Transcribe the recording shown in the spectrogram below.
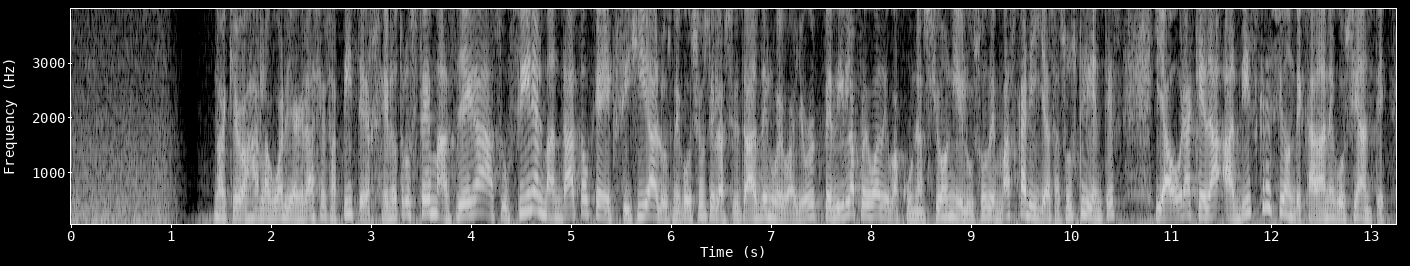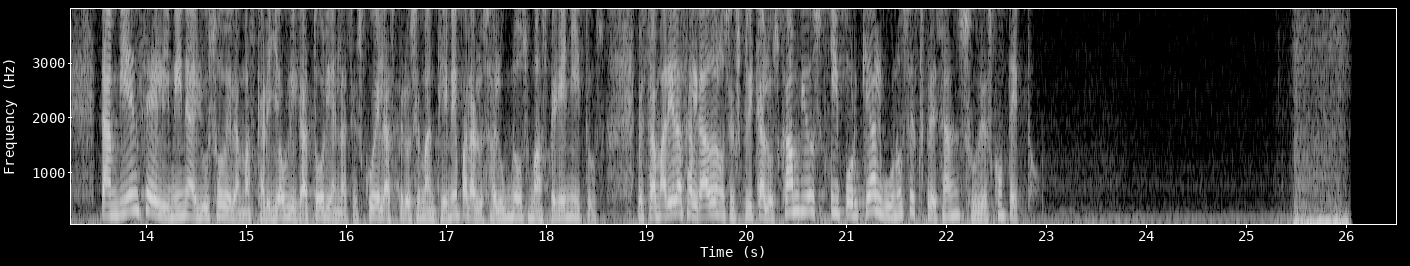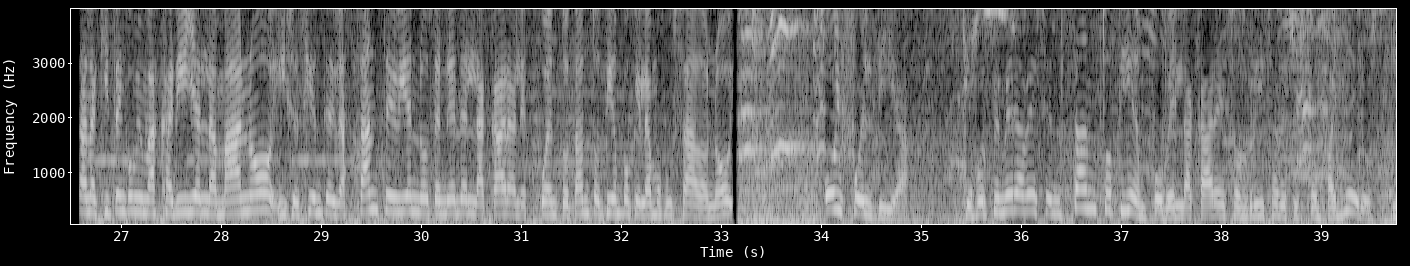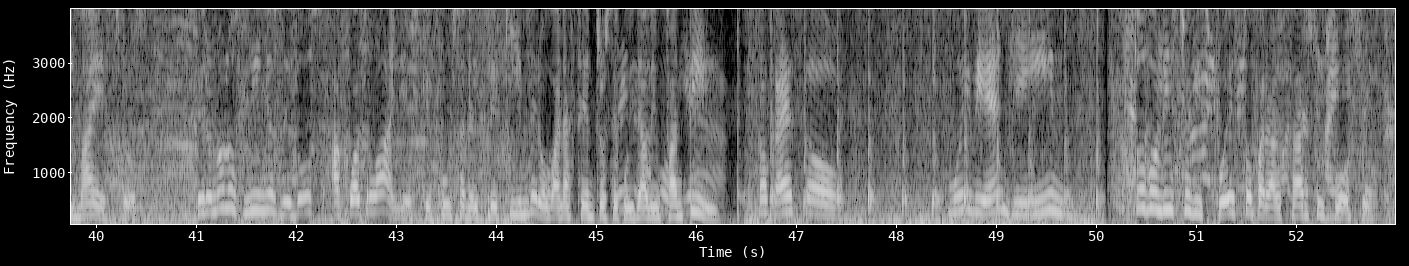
No hay que bajar la guardia, gracias a Peter. En otros temas, llega a su fin el mandato que exigía a los negocios de la ciudad de Nueva York pedir la prueba de vacunación y el uso de mascarillas a sus clientes y ahora queda a discreción de cada negociante. También se elimina el uso de la mascarilla obligatoria en las escuelas, pero se mantiene para los alumnos más pequeñitos. Nuestra Mariela Salgado nos explica los cambios y por qué algunos expresan su descontento. Aquí tengo mi mascarilla en la mano y se siente bastante bien no tenerla en la cara, les cuento, tanto tiempo que la hemos usado, ¿no? Hoy fue el día que por primera vez en tanto tiempo ven la cara y sonrisa de sus compañeros y maestros, pero no los niños de 2 a 4 años que cursan el pre-kinder o van a centros de cuidado infantil. Toca eso. Muy bien, Jean. Todo listo y dispuesto para alzar sus voces.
